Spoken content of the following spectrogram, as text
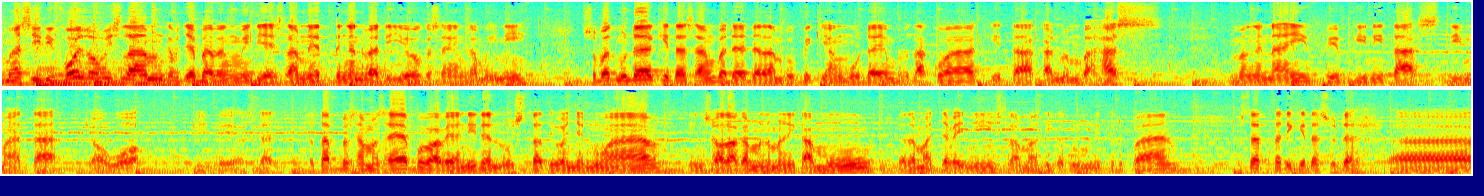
Masih di Voice of Islam kerja bareng media Islamnet dengan radio kesayangan kamu ini. Sobat muda, kita sang pada dalam publik yang muda yang bertakwa, kita akan membahas mengenai virginitas di mata cowok gitu ya Ustaz. Tetap bersama saya Purwaryani dan Ustadz Iwan Januar. Insya Allah akan menemani kamu dalam acara ini selama 30 menit ke depan. Ustadz tadi kita sudah uh,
